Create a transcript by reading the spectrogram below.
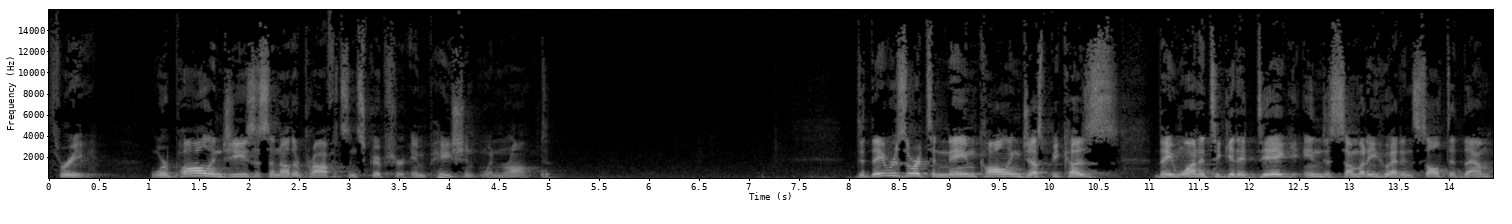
Three, were Paul and Jesus and other prophets in Scripture impatient when wronged? Did they resort to name calling just because they wanted to get a dig into somebody who had insulted them?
